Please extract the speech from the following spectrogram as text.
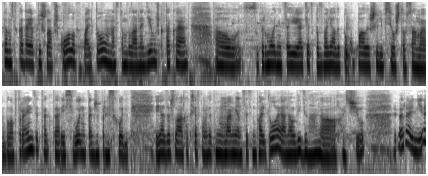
Потому что когда я пришла в школу, в пальто, у нас там была одна девушка такая, э, супермодница, ей отец позволял и покупал, и шили все, что самое было в тренде тогда, и сегодня также происходит. И я зашла, как сейчас помню, этот момент с этим пальто, и она увидела, она, хочу ранее.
